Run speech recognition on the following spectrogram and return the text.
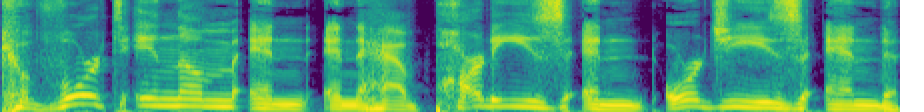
cavort in them and and have parties and orgies and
